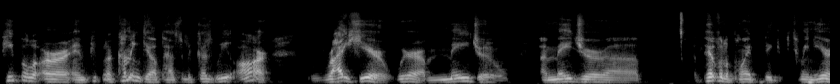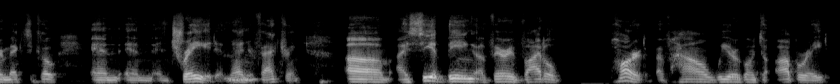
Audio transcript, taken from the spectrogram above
people are and people are coming to El Paso because we are right here. We're a major a major uh, pivotal point between here and Mexico and and and trade and mm-hmm. manufacturing. Um, I see it being a very vital part of how we are going to operate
